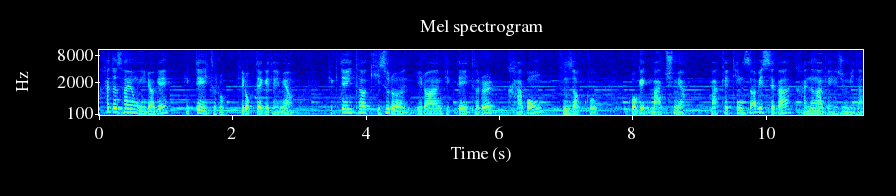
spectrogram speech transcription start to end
카드 사용 이력의 빅데이터로 기록되게 되며 빅데이터 기술은 이러한 빅데이터를 가공, 분석 후 고객 맞춤형 마케팅 서비스가 가능하게 해줍니다.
